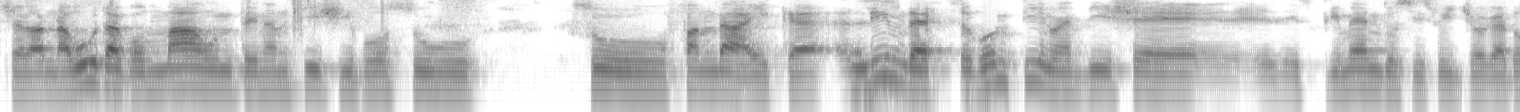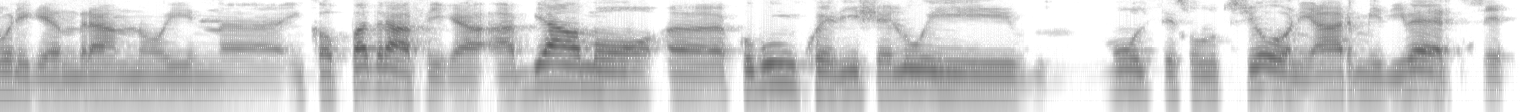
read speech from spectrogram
ce l'hanno avuta con Mount in anticipo su, su Van Dyke l'Inders continua e dice esprimendosi sui giocatori che andranno in, in Coppa Traffica abbiamo eh, comunque dice lui molte soluzioni armi diverse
